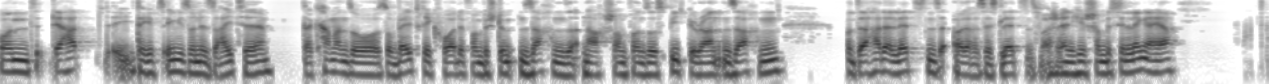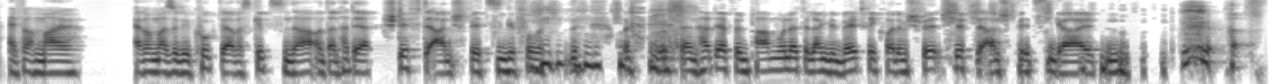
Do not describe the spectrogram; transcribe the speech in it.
Und der hat, da gibt's irgendwie so eine Seite, da kann man so, so Weltrekorde von bestimmten Sachen nachschauen, von so speedgerunten Sachen. Und da hat er letztens, oder was heißt letztens, wahrscheinlich ist schon ein bisschen länger her, einfach mal, einfach mal so geguckt, ja, was gibt's denn da? Und dann hat er Stifte anspitzen gefunden. und dann hat er für ein paar Monate lang den Weltrekord im Stifte anspitzen gehalten. Was?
